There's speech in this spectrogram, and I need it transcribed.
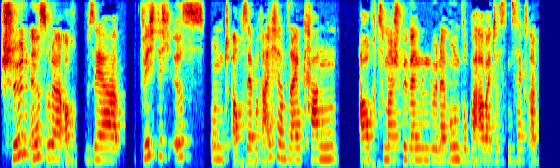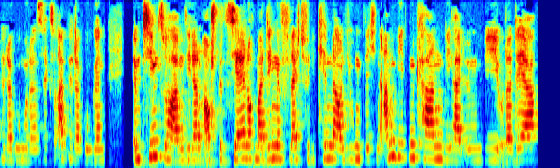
schön ist oder auch sehr wichtig ist und auch sehr bereichernd sein kann, auch zum Beispiel, wenn du in der Wohngruppe arbeitest, einen Sexualpädagogen oder eine Sexualpädagogin im Team zu haben, die dann auch speziell nochmal Dinge vielleicht für die Kinder und Jugendlichen anbieten kann, die halt irgendwie oder der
